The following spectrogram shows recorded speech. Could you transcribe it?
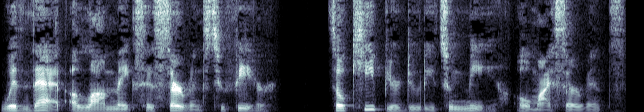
With that Allah makes his servants to fear. So keep your duty to me, O my servants.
